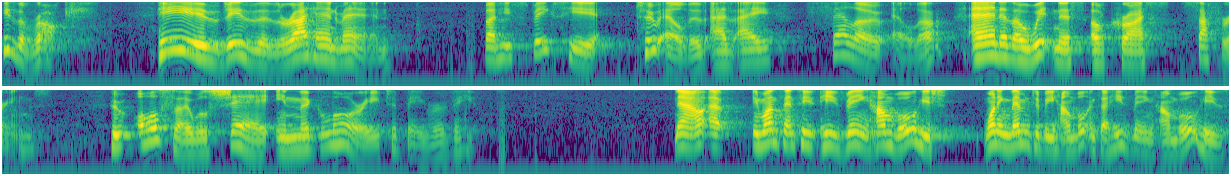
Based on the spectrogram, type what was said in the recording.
he's the rock. He is Jesus' right hand man. But he speaks here to elders as a fellow elder and as a witness of Christ's sufferings who also will share in the glory to be revealed. Now, uh, in one sense, he, he's being humble. He's wanting them to be humble, and so he's being humble. He's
